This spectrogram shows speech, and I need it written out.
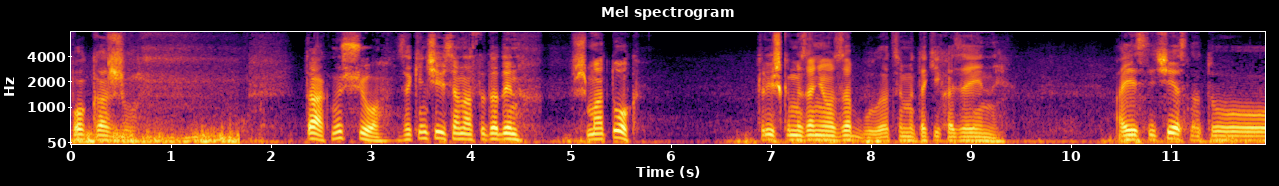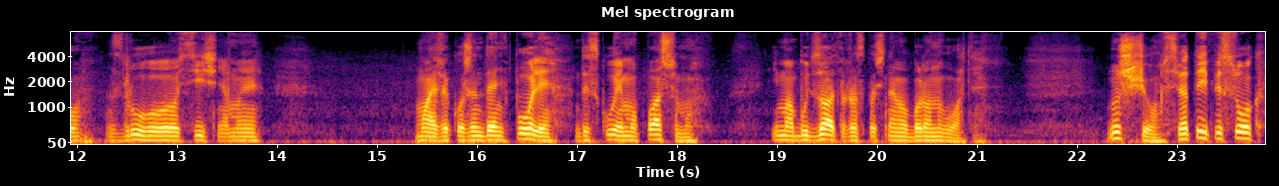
покажу. Так, ну що, закінчився у нас тут один шматок. Трішки ми за нього забули, оце ми такі хазяїни. А якщо чесно, то з 2 січня ми майже кожен день в полі дискуємо, пашемо і, мабуть, завтра розпочнемо оборонувати. Ну що, святий пісок.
